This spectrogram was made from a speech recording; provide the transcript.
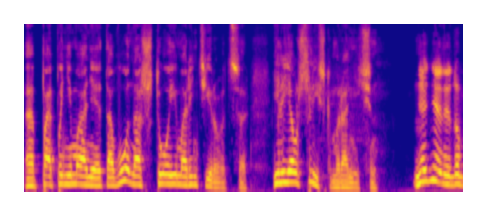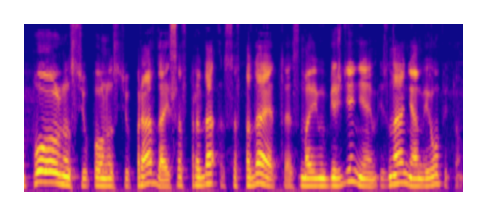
э, по понимания того, на что им ориентироваться. Или я уж слишком ироничен? Нет, нет, это полностью, полностью правда и совпада, совпадает с моим убеждением, и знанием, и опытом.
